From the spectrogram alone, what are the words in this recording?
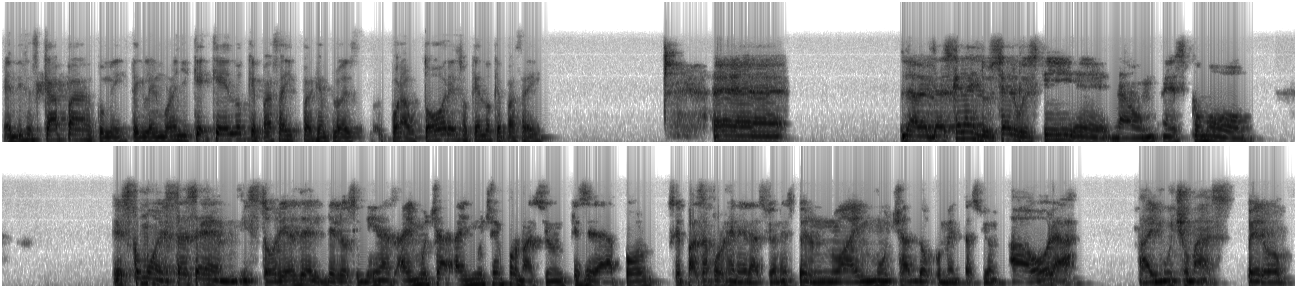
él dice escapa, tú me dijiste Glenn Morangi, ¿qué, ¿qué es lo que pasa ahí, por ejemplo, es por autores o qué es lo que pasa ahí? Eh, la verdad es que la industria del whisky, eh, es como es como estas em, historias de, los indígenas. Hay mucha, hay mucha información que se da por, se pasa por generaciones, pero no hay mucha documentación. Ahora hay mucho más, pero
